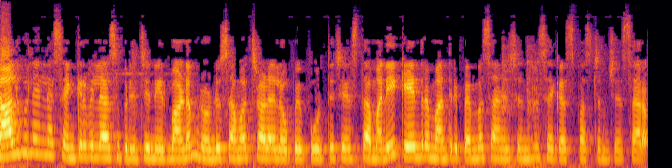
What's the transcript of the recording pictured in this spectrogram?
నాలుగు లైన్ల శంకర్ విలాస్ బ్రిడ్జి నిర్మాణం రెండు సంవత్సరాలలోపే పూర్తి చేస్తామని కేంద్ర మంత్రి పెమ్మసాని చంద్రశేఖర్ స్పష్టం చేశారు.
